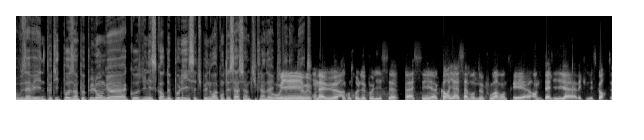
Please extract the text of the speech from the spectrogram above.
Vous avez une petite pause un peu plus longue à cause d'une escorte de police. Tu peux nous raconter ça C'est un petit clin d'œil. Oui, on a eu un contrôle de police assez coriace avant de pouvoir rentrer en Italie avec une escorte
